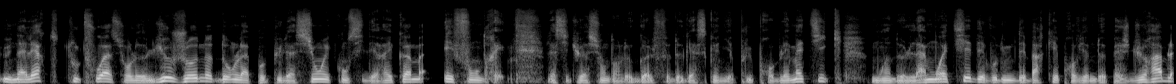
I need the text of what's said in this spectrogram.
Une alerte toutefois sur le lieu jaune dont la population est considérée comme effondrée. La situation dans le golfe de Gascogne est plus problématique. Moins de la moitié des volumes débarqués proviennent de pêche durable.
